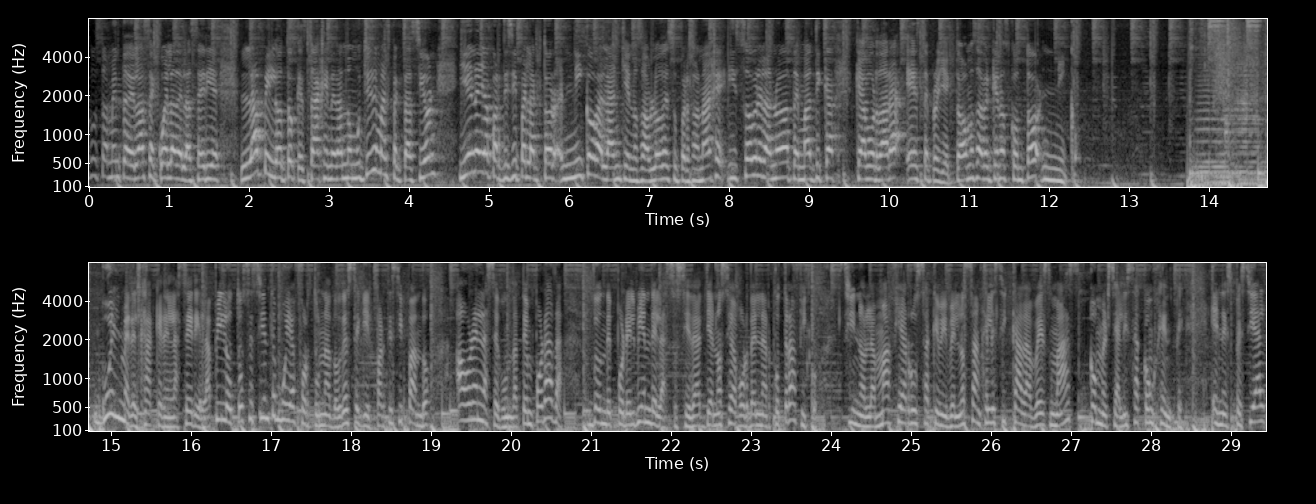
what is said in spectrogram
justamente de la secuela de la serie La Piloto que está generando muchísima expectación y en ella participa el actor Nico Galán quien nos habló de su personaje y sobre la nueva temática que abordará este proyecto. Vamos a ver qué nos contó Nico. Wilmer, el hacker en la serie La Piloto, se siente muy afortunado de seguir participando ahora en la segunda temporada, donde por el bien de la sociedad ya no se aborda el narcotráfico, sino la mafia rusa que vive en Los Ángeles y cada vez más comercializa con gente, en especial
